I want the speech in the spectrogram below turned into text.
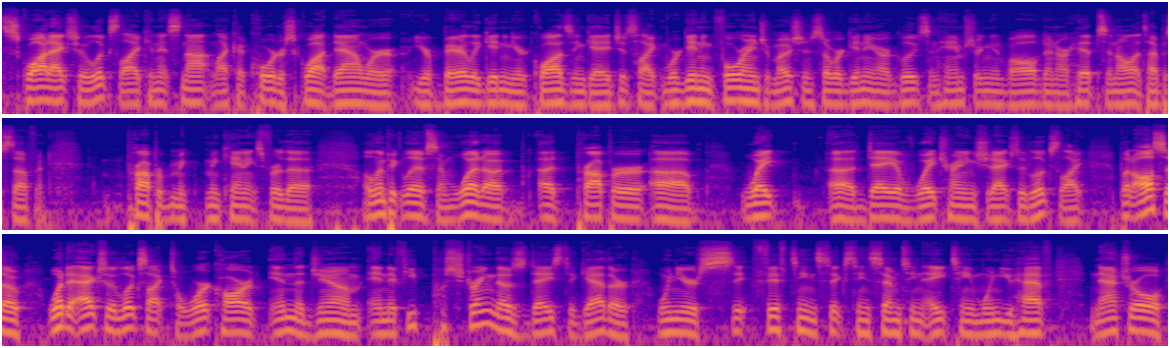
squat actually looks like and it's not like a quarter squat down where you're barely getting your quads engaged. It's like we're getting full range of motion so we're getting our glutes and hamstring involved and our hips and all that type of stuff and proper me- mechanics for the olympic lifts and what a, a proper uh, weight uh, day of weight training should actually looks like, but also what it actually looks like to work hard in the gym. And if you string those days together when you're 15, 16, 17, 18, when you have natural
